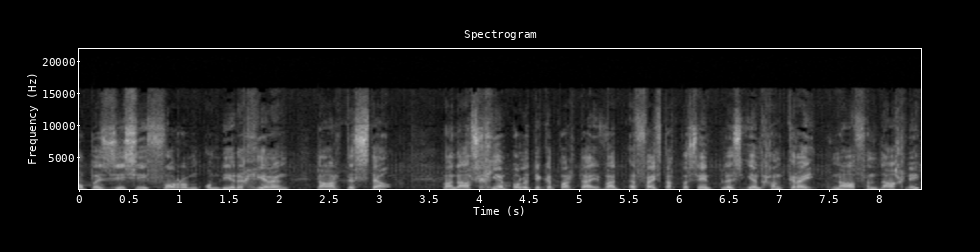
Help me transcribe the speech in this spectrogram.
oppositie vorm om die regering daar te stel. Want daar's geen politieke party wat 'n 50% plus 1 gaan kry na vandag nie.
